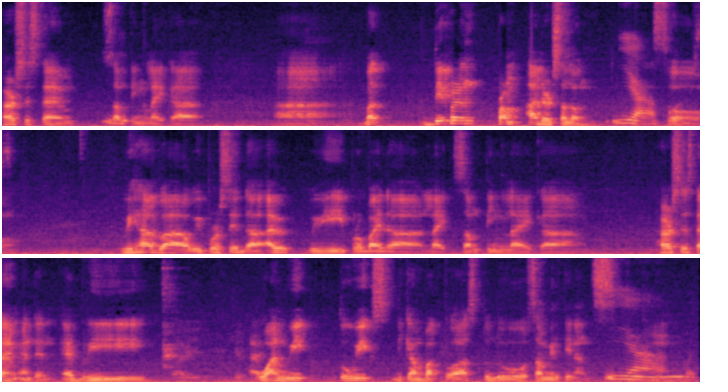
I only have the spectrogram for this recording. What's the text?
hair system something like uh, uh, but different from other salon Yeah. So course. We have uh, we proceed uh, I, we provide uh, like something like uh, hair system and then every one week two weeks they come back to us to do some maintenance Yeah, good.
